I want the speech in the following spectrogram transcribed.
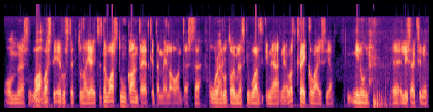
on myös vahvasti edustettuna ja itse asiassa ne vastuunkantajat, ketä meillä on tässä urheilutoiminnassakin varsinkin, ne, ne ovat kreikkalaisia minun eh, lisäkseni.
